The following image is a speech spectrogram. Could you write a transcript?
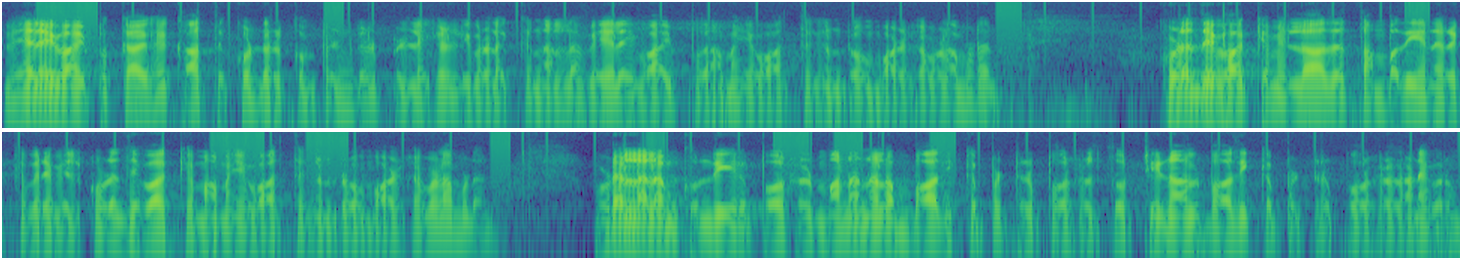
வேலை வாய்ப்புக்காக காத்து கொண்டிருக்கும் பெண்கள் பிள்ளைகள் இவர்களுக்கு நல்ல வேலை வாய்ப்பு அமைய வாழ்த்துகின்றோம். வாழ்க வளமுடன். குழந்தை பாக்கியம் இல்லாத தம்பதியினருக்கு விரைவில் குழந்தை பாக்கியம் அமைய வாழ்த்துகின்றோம். வாழ்க வளமுடன். உடல் நலம் குன்றியிருப்பவர்கள் மனநலம் பாதிக்கப்பட்டிருப்பவர்கள் தொற்றினால் பாதிக்கப்பட்டிருப்பவர்கள் அனைவரும்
